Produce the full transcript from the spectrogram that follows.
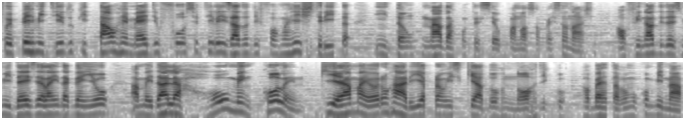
foi permitido que tal remédio fosse utilizado de forma restrita e então nada aconteceu com a nossa personagem. Ao final de 2010, ela ainda ganhou a medalha Holmenkollen, que é a maior honraria para um esquiador nórdico. Roberta, vamos combinar.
